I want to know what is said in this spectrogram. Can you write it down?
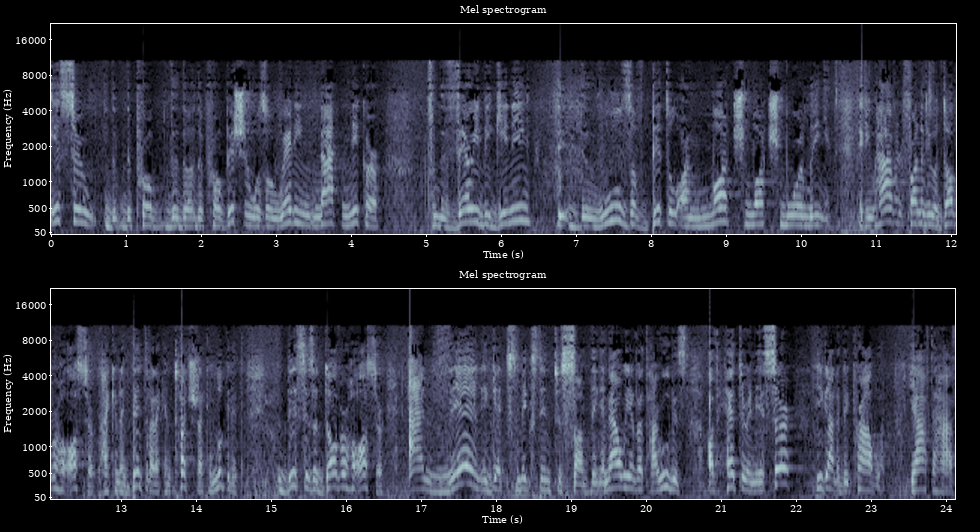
Isser, the, the, pro, the, the, the prohibition was already not nikar, from the very beginning, the, the rules of bittul are much, much more lenient. If you have in front of you a davar ha'asr, I can identify it, I can touch it, I can look at it. This is a davar ha'asr. And then it gets mixed into something. And now we have a tarubis of heter and isser. You got a big problem. You have to have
